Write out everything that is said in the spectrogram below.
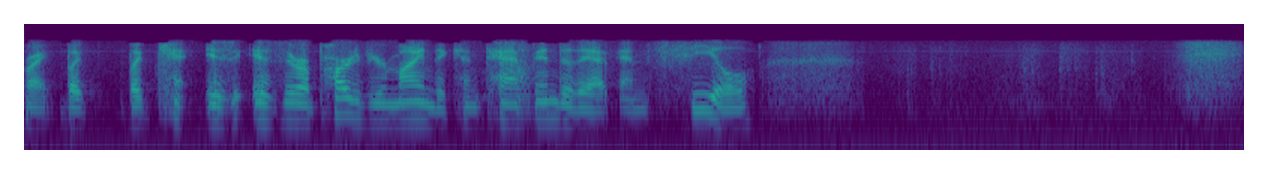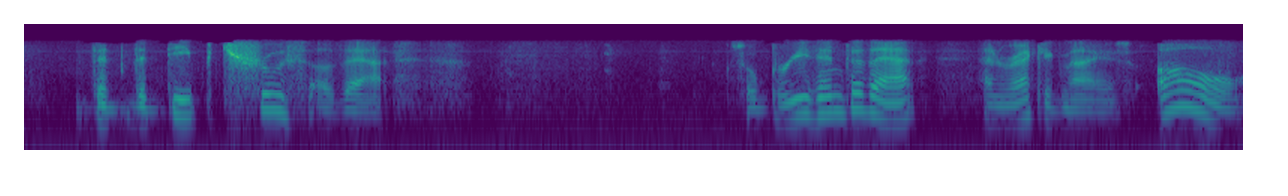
Right, but but can, is is there a part of your mind that can tap into that and feel the the deep truth of that? So breathe into that and recognize, oh,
